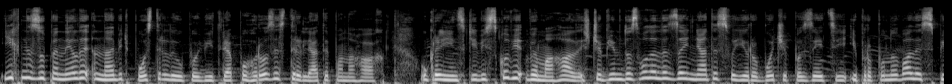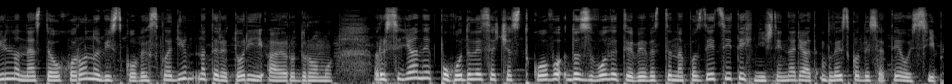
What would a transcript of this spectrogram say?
Їх не зупинили навіть постріли у повітря, погрози стріляти по ногах. Українські військові вимагали, щоб їм дозволили зайняти свої робочі позиції і пропонували спільно нести охорону військових складів на території аеродрому. Росіяни погодилися частково дозволити вивести на позиції технічний наряд близько 10 осіб.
